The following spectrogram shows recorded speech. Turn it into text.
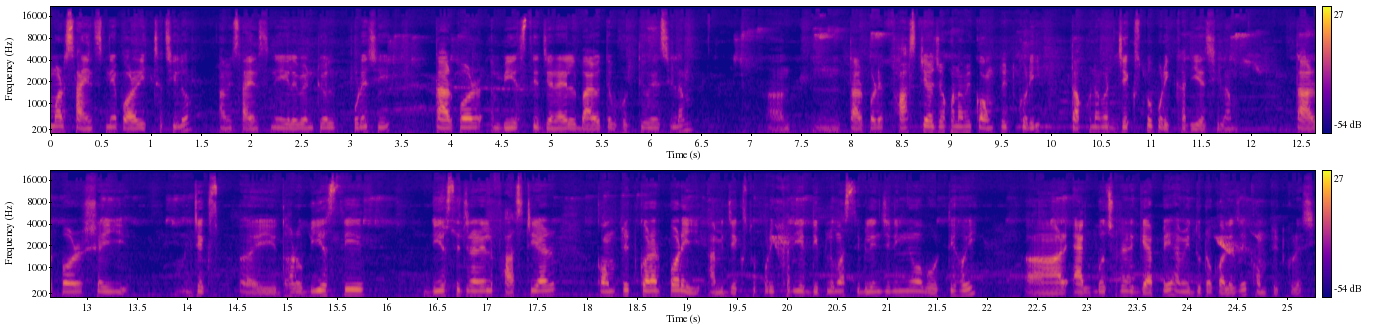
আমার সায়েন্স নিয়ে পড়ার ইচ্ছা ছিল। আমি সায়েন্স নিয়ে ইলেভেন টুয়েলভ পড়েছি। তারপর বিএসসি জেনারেল বায়োতে ভর্তি হয়েছিলাম। তারপরে ফার্স্ট ইয়ার যখন আমি কমপ্লিট করি, তখন আবার জেক্সপো পরীক্ষা দিয়েছিলাম। তারপর সেই জেক্স এই ধরো BSc BSc general first year complete করার পরেই আমি জেক্সপো পরীক্ষা দিয়ে ডিপ্লোমা সিভিল ইঞ্জিনিয়ারিংয়েও ভর্তি হই। আর এক বছরের গ্যাপে আমি দুটো কলেজে কমপ্লিট করেছি।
